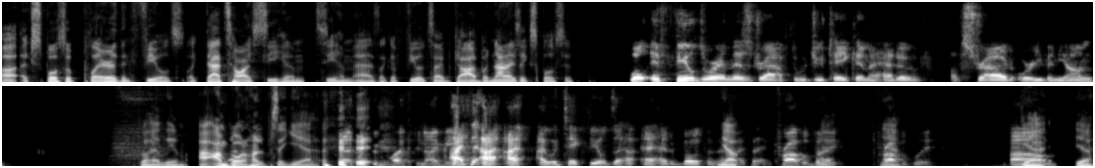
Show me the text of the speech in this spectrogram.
uh, explosive player than Fields. Like that's how I see him see him as like a field type guy, but not as explosive. Well, if Fields were in this draft, would you take him ahead of of Stroud or even Young? Go ahead, Liam. I, am going 100. percent Yeah. That's a good question. I mean, I think I, I would take Fields ahead of both of them. Yep. I think probably, but, probably. Yeah. Um, yeah.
